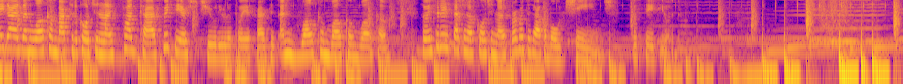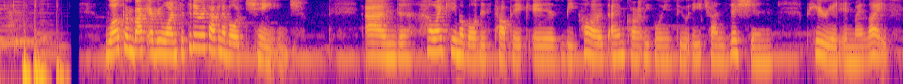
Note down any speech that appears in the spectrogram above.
Hey guys, and welcome back to the Coaching Life podcast with yours truly, Latoya Francis, and welcome, welcome, welcome. So, in today's session of Coaching Life, we're going to talk about change. So, stay tuned. Welcome back, everyone. So, today we're talking about change. And how I came about this topic is because I am currently going through a transition period in my life.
